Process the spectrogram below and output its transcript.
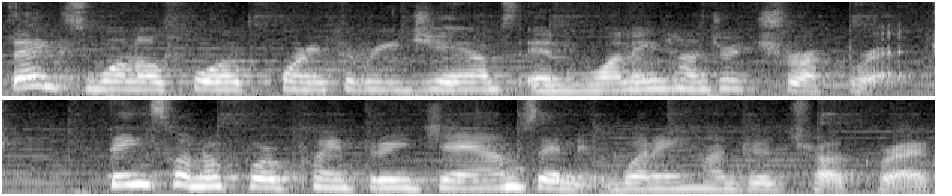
Thanks 104.3 Jams and 1-800 Truck Wreck. Thanks 104.3 Jams and 1-800 Truck Wreck.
